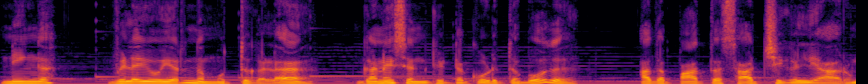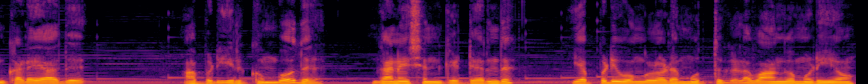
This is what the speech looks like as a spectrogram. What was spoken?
நீங்க விலை உயர்ந்த முத்துகளை கணேசன் கிட்ட கொடுத்த போது அதை பார்த்த சாட்சிகள் யாரும் கிடையாது. அப்படி இருக்கும்போது கணேசன் கிட்ட இருந்து எப்படி உங்களோட முத்துகளை வாங்க முடியும்?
